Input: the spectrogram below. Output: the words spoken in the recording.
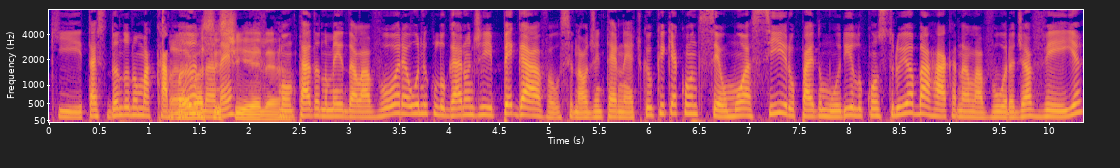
que está estudando numa Ah, cabana, assisti né? ele, é. Montada no meio da lavoura, é o único lugar onde pegava o sinal de internet. Porque o que, que aconteceu? O Moacir, o pai do Murilo, construiu a barraca na lavoura de aveia,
